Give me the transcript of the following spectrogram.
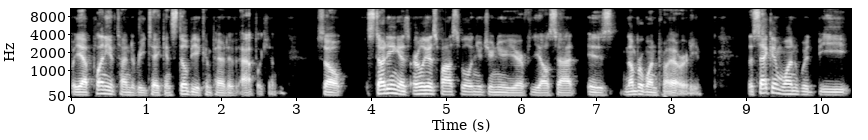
But you have plenty of time to retake and still be a competitive applicant. So studying as early as possible in your junior year for the LSAT is number one priority. The second one would be,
